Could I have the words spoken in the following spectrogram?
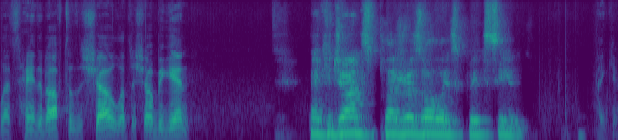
Let's hand it off to the show. Let the show begin. Thank you, John. It's a pleasure as always. Great to see you. Thank you.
